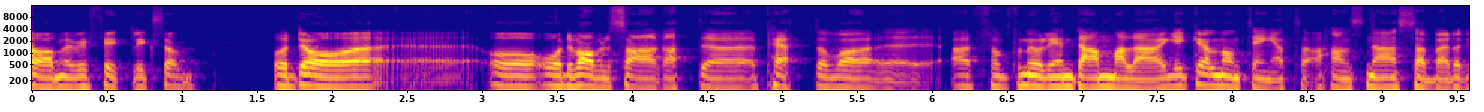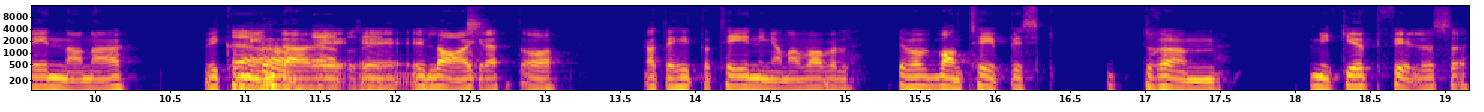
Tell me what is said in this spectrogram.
Förrän vi fick liksom... Och då, eh, och, och det var väl så här att uh, Petter var uh, för, förmodligen dammallergiker eller någonting. Att hans näsa började rinna när vi kom Ja, in där ja, i, i, i lagret. Och att jag hittade tidningarna var väl, det var väl bara en typisk dröm som gick i uppfyllelse.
